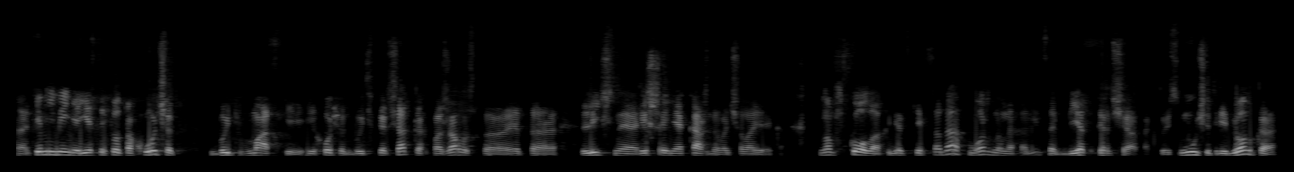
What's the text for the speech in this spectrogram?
Э, тем не менее, если кто-то хочет быть в маске и хочет быть в перчатках, пожалуйста, это личное решение каждого человека. Но в школах, детских садах можно находиться без перчаток. То есть мучить ребенка,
